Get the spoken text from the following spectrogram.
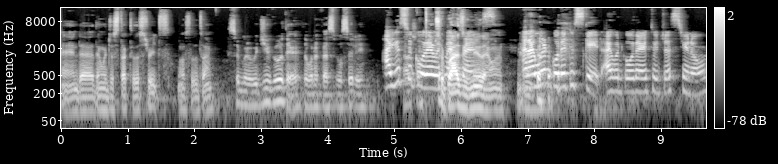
And uh, then we're just stuck to the streets most of the time. Summer, would you go there, the one in Festival City? I used to go there with Surprised my you knew that one. And I wouldn't go there to skate. I would go there to just, you know,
